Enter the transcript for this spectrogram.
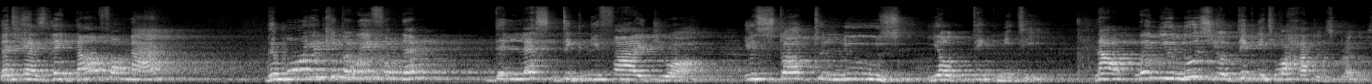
that He has laid down for man, the more you keep away from them, the less dignified you are. You start to lose your dignity. Now, when you lose your dignity, what happens, brothers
